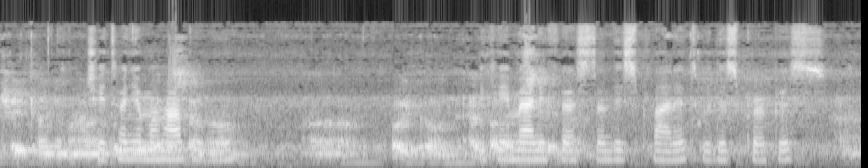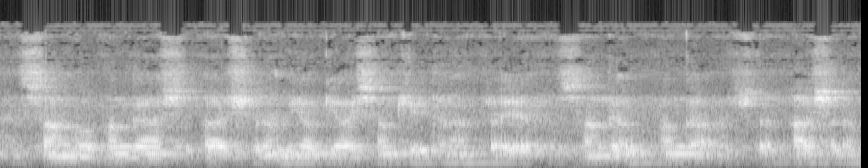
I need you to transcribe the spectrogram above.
Chaitanya Mahaprabhu, Chaitanya Mahaprabhu ezen a, a bolygón, ebben became manifest on this planet with this purpose. Yogya Sankirtana Praja, Sangha Pangás Parsaram.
